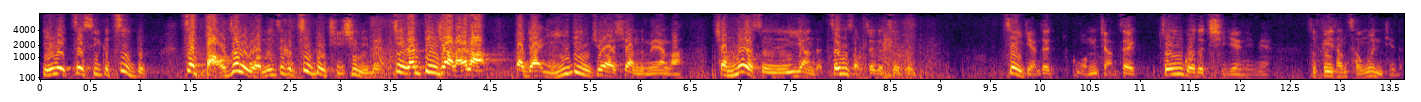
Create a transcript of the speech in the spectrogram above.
因为这是一个制度，这保证我们这个制度体系里面，既然定下来了，大家一定就要像怎么样啊？像陌生人一样的遵守这个制度。这一点在我们讲，在中国的企业里面是非常成问题的。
